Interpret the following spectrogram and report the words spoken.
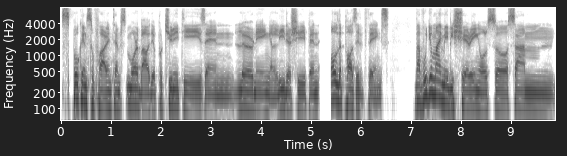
spoken so far in terms more about the opportunities and learning and leadership and all the positive things. But would you mind maybe sharing also some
